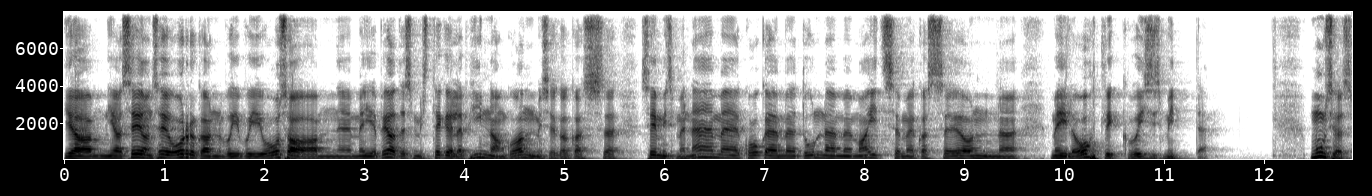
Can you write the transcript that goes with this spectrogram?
Ja, ja see on see organ või, või osa meie peades, mis tegeleb hinnangu andmisega, kas see, mis me näeme, kogeme, tunneme, maitseme, kas see on meile ohtlik või siis mitte? Muuseas,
